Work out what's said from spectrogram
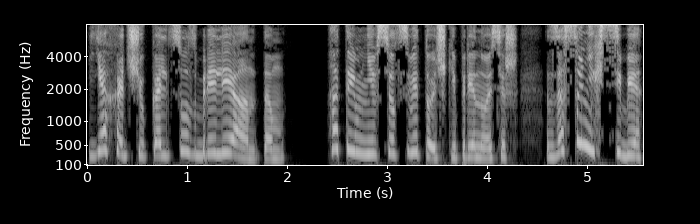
Я хочу кольцо с бриллиантом!» А ты мне все цветочки приносишь. Засунь их себе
